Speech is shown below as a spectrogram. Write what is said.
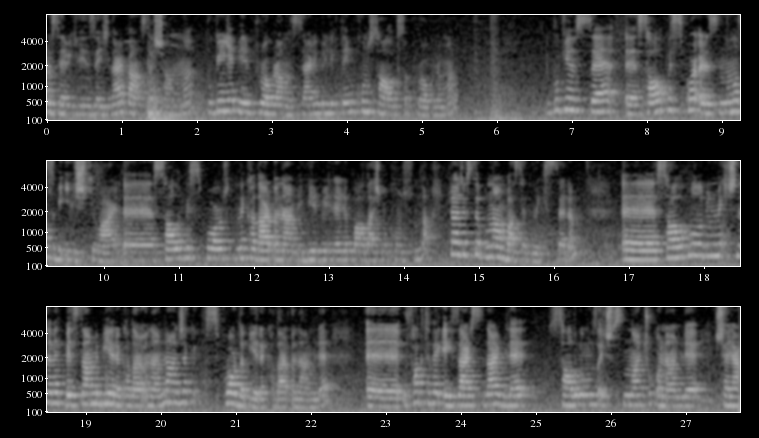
Merhaba sevgili izleyiciler, ben Sıla Şanlı. Bugün yepyeni bir programla sizlerle birlikteyim. Konu Sağlıksa programı. Bugün size e, sağlık ve spor arasında nasıl bir ilişki var, e, sağlık ve spor ne kadar önemli birbirleriyle bağdaşma konusunda birazcık size bundan bahsetmek isterim. E, sağlıklı olabilmek için evet beslenme bir yere kadar önemli ancak spor da bir yere kadar önemli. E, ufak tefek egzersizler bile sağlığımız açısından çok önemli şeyler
